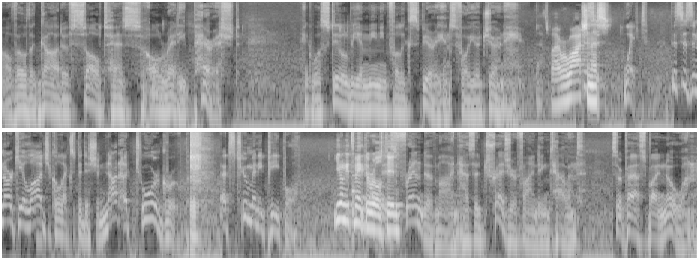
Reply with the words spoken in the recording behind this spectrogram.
Although the god of salt has already perished, it will still be a meaningful experience for your journey. That's why we're watching this. Wait, this is an archaeological expedition, not a tour group. That's too many people. You don't get to make the rules, This dude. friend of mine has a treasure finding talent, surpassed by no one.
